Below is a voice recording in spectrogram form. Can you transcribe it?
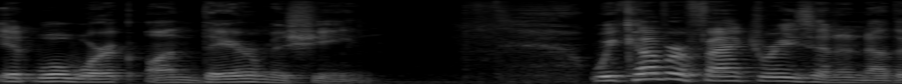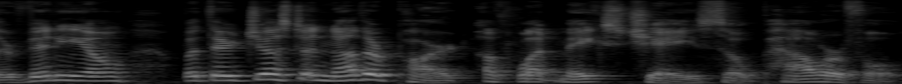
it will work on their machine. We cover factories in another video, but they're just another part of what makes Che so powerful.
